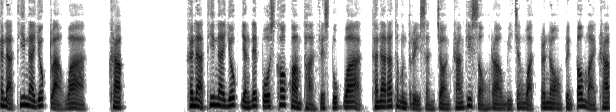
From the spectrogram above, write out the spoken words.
ขณะที่นายกกล่าวว่า ครับ ขณะที่นายกยังได้โพสต์ข้อความผ่าน Facebook ว่า คณะรัฐมนตรีสัญจรครั้งที่สองเรามีจังหวัดระนองเป็นเป้าหมายครับ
